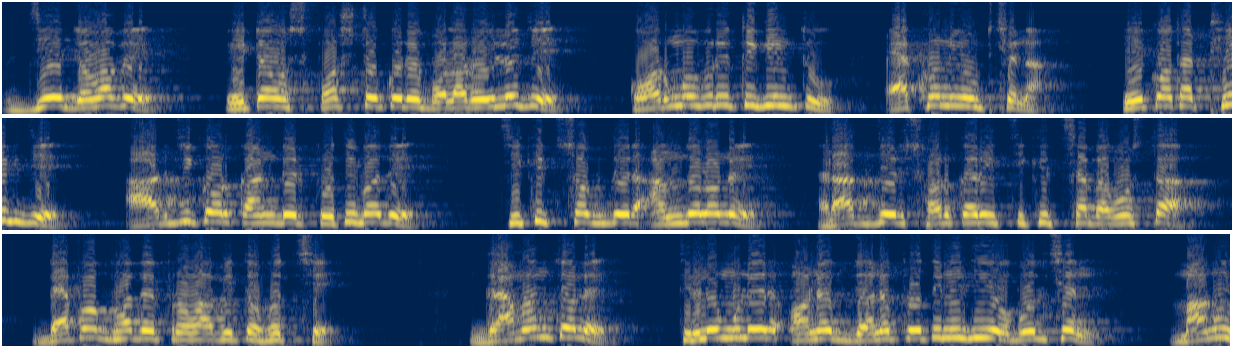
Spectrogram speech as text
যে জবাবে এটাও স্পষ্ট করে বলা রইল যে, কর্মবিরতি কিন্তু এখনই উঠছে না। এ কথা ঠিক যে, আরজিকর কাণ্ডের প্রতিবাদে চিকিৎসকদের আন্দোলনে রাজ্যের সরকারি চিকিৎসা ব্যবস্থা ব্যাপকভাবে প্রভাবিত হচ্ছে। গ্রামাঞ্চলে তৃণমূলের অনেক জনপ্রতিনিধিও বলছেন, মানুষ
